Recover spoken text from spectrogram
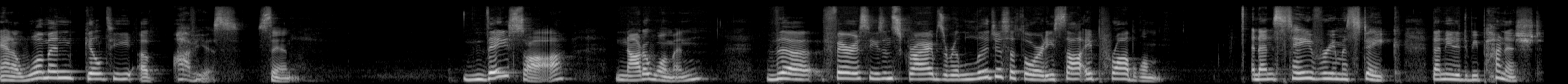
and a woman guilty of obvious sin. They saw not a woman. The Pharisees and scribes, the religious authorities, saw a problem, an unsavory mistake that needed to be punished,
